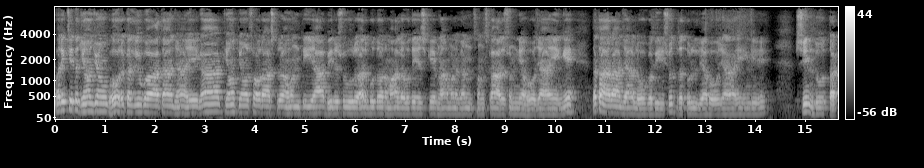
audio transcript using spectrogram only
परीक्षित ज्यो ज्यो घोर कलयुग आता जाएगा त्यों त्यों सौराष्ट्र अवंतिया बीरसूर अर्बुद और मालव देश के ब्राह्मण गण संस्कार शून्य हो जाएँगे, तथा राजा लोग भी शुद्र तुल्य हो जाएँगे। सिंधु तट,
